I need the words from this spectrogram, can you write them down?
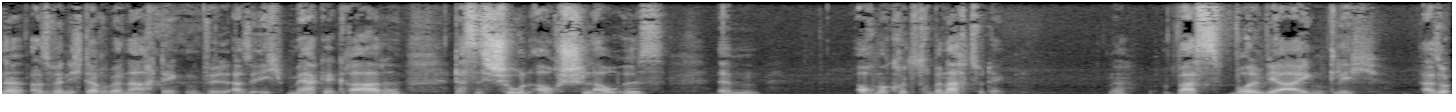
ne, also wenn ich darüber nachdenken will. Also ich merke gerade, dass es schon auch schlau ist, ähm, auch mal kurz drüber nachzudenken. Ne? Was wollen wir eigentlich? Also,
